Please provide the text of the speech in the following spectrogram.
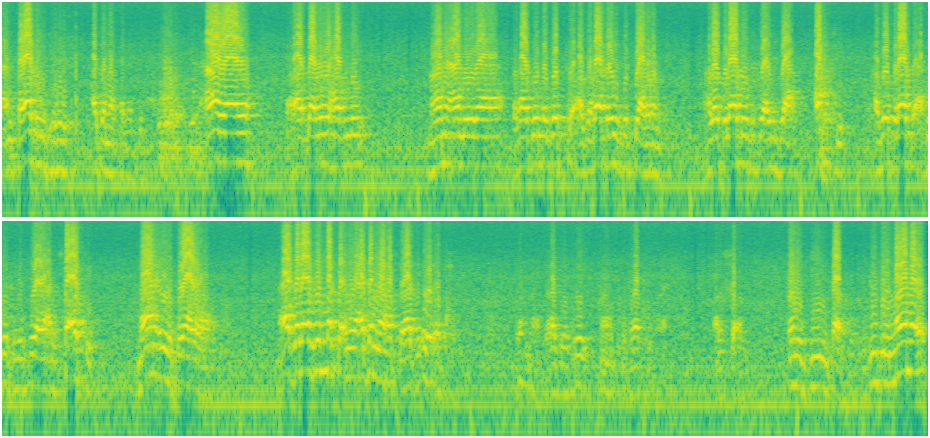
yani salaada majhuus haddana kala maxaa waaye salaada lagu hadli maanica la yidhaaha salaadii ma jirto salaada jirti abranta alo salaada jirti ajisa cabsi hadoo salaada akhirka jirti yani socodki maanici kuwaawaha maxaa kalaazim marka inay cadam noqoto salaadi eer oo baxdo ala socod cunugii intaas wujuud ilmaanic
